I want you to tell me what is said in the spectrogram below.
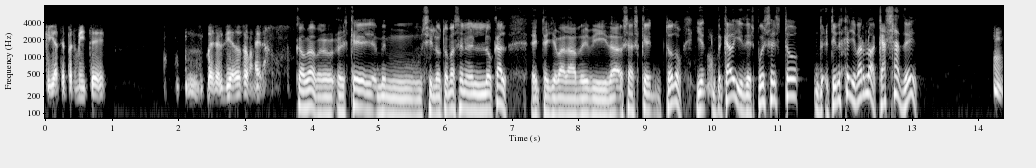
que ya te permite mm, ver el día de otra manera. Claro, pero es que mm, si lo tomas en el local, eh, te lleva la bebida, o sea, es que todo. Y, claro, y después esto, tienes que llevarlo a casa de. Mm.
